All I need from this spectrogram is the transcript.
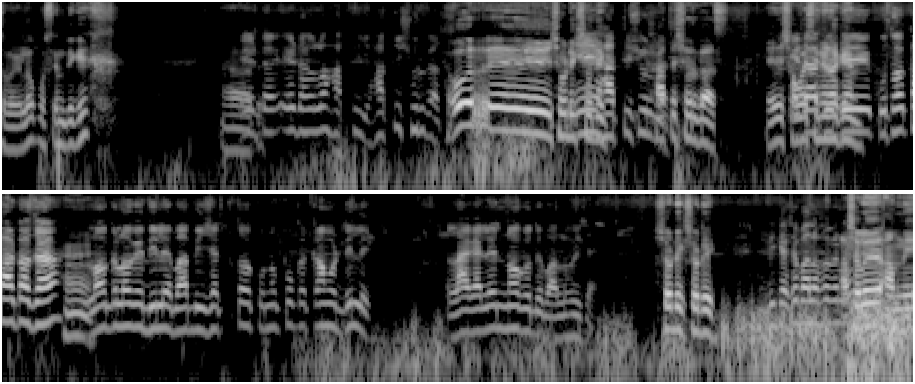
চলে গেল পশ্চিম দিকে। এটা এটা হলো হাতি হাতি সুর গাছ। ওরে সঠিক সঠিক। হাতি সুর গাছ। সুর গাছ। এই সবাই এটা রাখেন। কোথাও কাটা যা। লগে লগে দিলে বা বিষাক্ত কোনো পোকা কামড় দিলে লাগাইলে নগদে ভালো হয়ে যায়। সঠিক সঠিক। বিকাশে ভালো হবে না? আসলে আপনি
